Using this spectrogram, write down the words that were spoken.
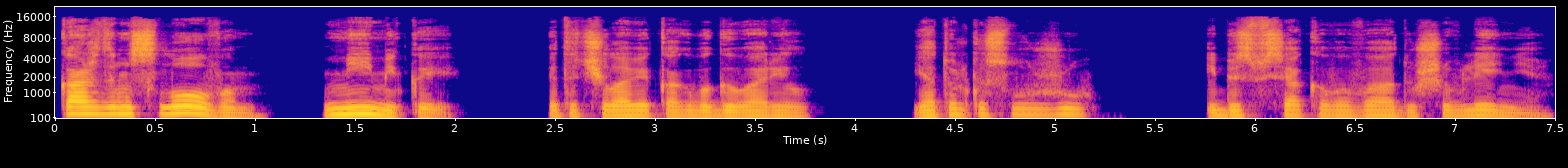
Каждым словом, мимикой этот человек как бы говорил «Я только служу» и без всякого воодушевления.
